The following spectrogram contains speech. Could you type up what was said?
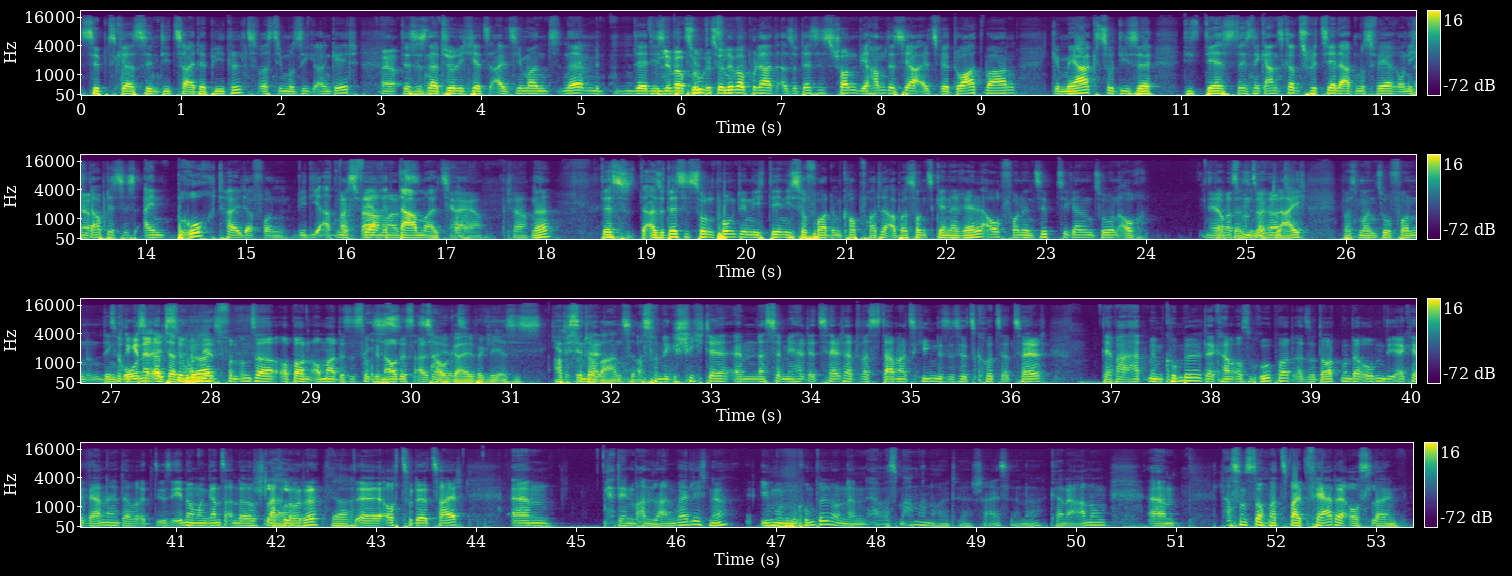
70er sind die Zeit der Beatles, was die Musik angeht. Ja. Das ist natürlich jetzt als jemand, ne, mit, der diesen Liverpool Bezug, Bezug zu Liverpool hat, also das ist schon, wir haben das ja, als wir dort waren, gemerkt, so diese, die, das, das ist eine ganz, ganz spezielle Atmosphäre und ich ja. glaube, das ist ein Bruchteil davon, wie die Atmosphäre damals, damals, war. Ja, ja, klar. Ne? Das, also das ist so ein Punkt, den ich, den ich sofort im Kopf hatte, aber sonst generell auch von den 70ern und so und auch, ich ja, glaube, da sind so wir gleich, was man so von den so Großeltern hört. jetzt von unser Opa und Oma, das ist so es genau das Alter. Saugeil, jetzt. wirklich. Es ist ja, absoluter halt Wahnsinn. Auch so eine Geschichte, ähm, dass er mir halt erzählt hat, was damals ging, das ist jetzt kurz erzählt. Der war, hat mit einem Kumpel, der kam aus dem Ruhrpott, also Dortmund da oben, die Ecke Werne, da ist eh nochmal ein ganz anderer Schlag, ja, Leute, ja. Äh, auch zu der Zeit. Ähm, ja, den waren langweilig, ne? Ihm und ein Kumpel und dann, ja, was machen wir heute? Scheiße, ne? Keine Ahnung. Ähm, lass uns doch mal zwei Pferde ausleihen.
